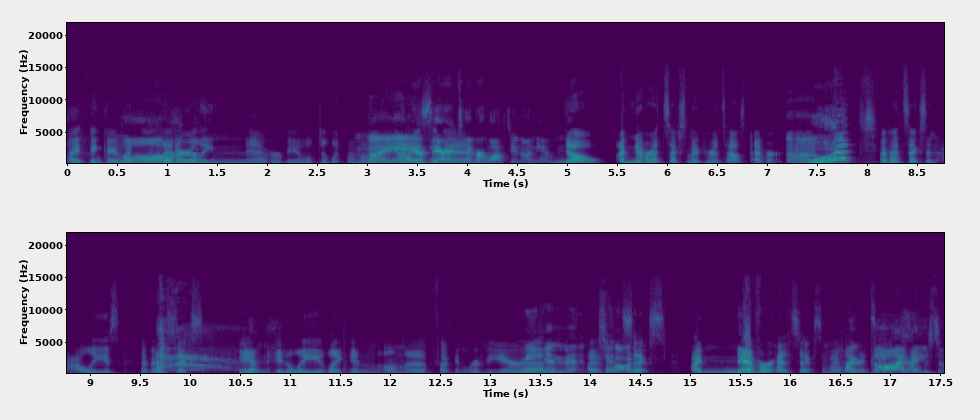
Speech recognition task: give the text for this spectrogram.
I think I would Mom? literally never be able to look my mom My- in the Have Your eyes parents again. ever walked in on you? No, I've never had sex in my parents' house ever. Um, what? I've had sex in alleys. I've had sex in Italy, like in on the fucking Riviera. We can I've talk. had sex. I've never had sex in my parents. oh my god! house. I used to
